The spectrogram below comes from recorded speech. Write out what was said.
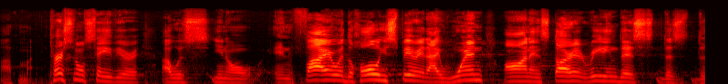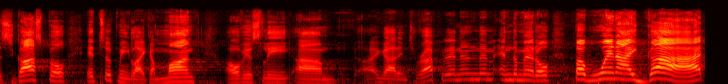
uh, my personal Savior. I was, you know, in fire with the Holy Spirit. I went on and started reading this, this, this gospel. It took me like a month. Obviously, um, I got interrupted in the, in the middle. But when I got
